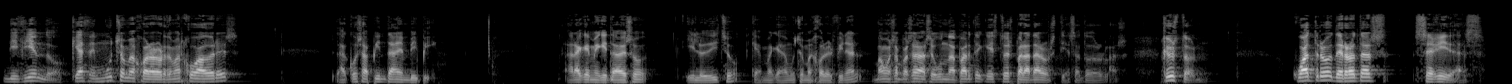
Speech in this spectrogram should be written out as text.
diciendo que hace mucho mejor a los demás jugadores, la cosa pinta MVP. Ahora que me he quitado eso y lo he dicho, que me ha quedado mucho mejor el final, vamos a pasar a la segunda parte, que esto es para dar hostias a todos lados. Houston, cuatro derrotas seguidas.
